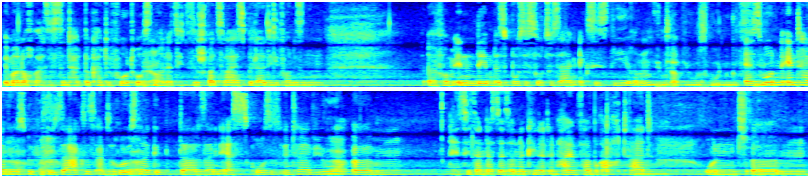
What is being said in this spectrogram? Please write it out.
immer noch, also es sind halt bekannte Fotos, Ja. ne? letztlich diese Schwarz-Weiß-Bilder, die von diesen, äh, vom Innenleben des Busses sozusagen existieren. Interviews wurden geführt. Es wurden Interviews ja. geführt, du sagst es. Also Rösner gibt da sein erstes großes Interview. Ja. Ähm, er sieht dann, dass er seine Kindheit im Heim verbracht hat Mhm. und ähm,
